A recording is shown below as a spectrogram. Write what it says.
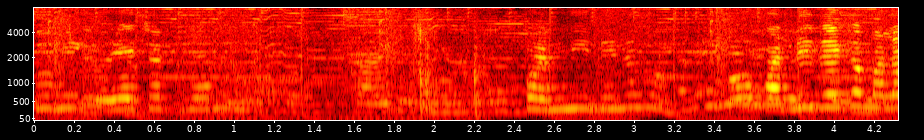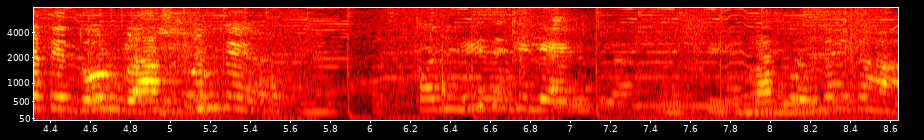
तुम्ही याच्यात घ्या ना. काय ते? पन्नी दे ना मग. हो, पन्नी दे का? मला ते दोन ग्लास पण दे. पन्नी दे. ग्लास का हा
